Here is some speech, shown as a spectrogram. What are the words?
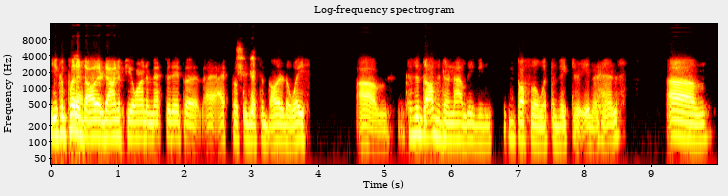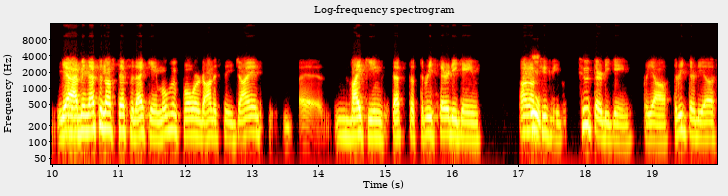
You can put Yeah. a dollar down if you want to mess with it, but I, I still think that's a dollar to waste. Um, because the Dolphins are not leaving Buffalo with the victory in their hands. Um, yeah, I mean that's enough said for that game. Moving forward, honestly, Giants, uh, Vikings. That's the three thirty game. Oh no, Hmm. excuse me, two thirty game for y'all. Three thirty us.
